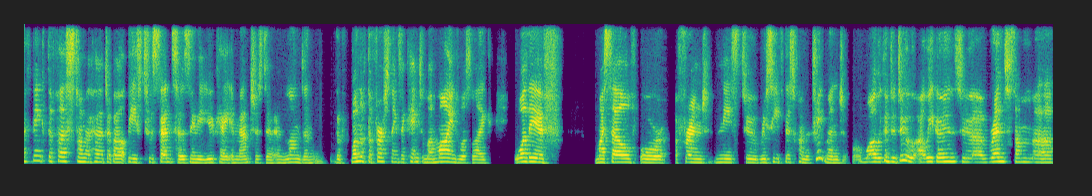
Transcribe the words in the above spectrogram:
I think the first time I heard about these two centers in the UK, in Manchester and London, the, one of the first things that came to my mind was like, what if myself or a friend needs to receive this kind of treatment? What are we going to do? Are we going to uh, rent some uh,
